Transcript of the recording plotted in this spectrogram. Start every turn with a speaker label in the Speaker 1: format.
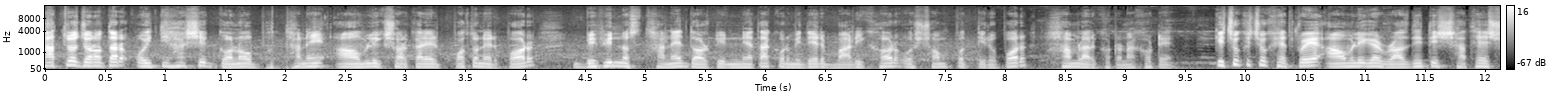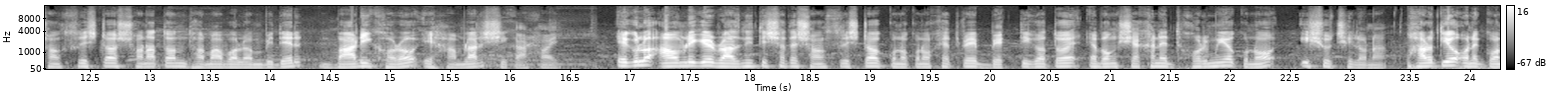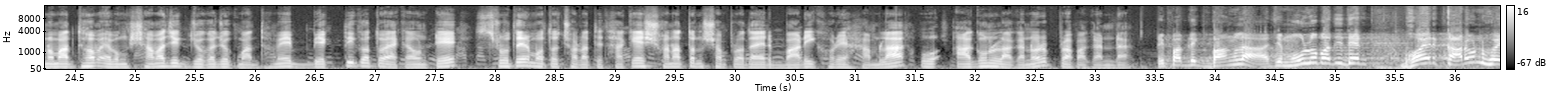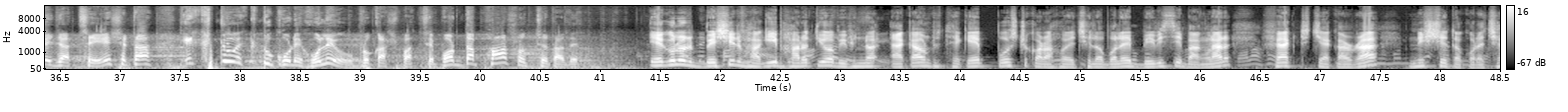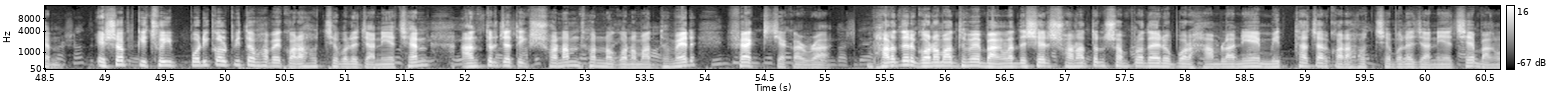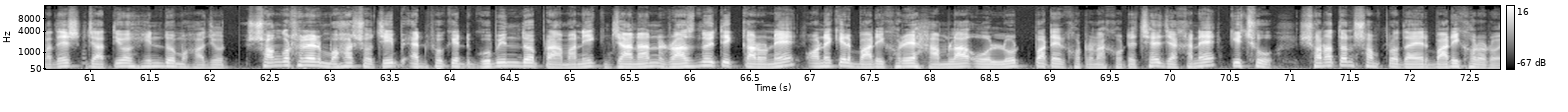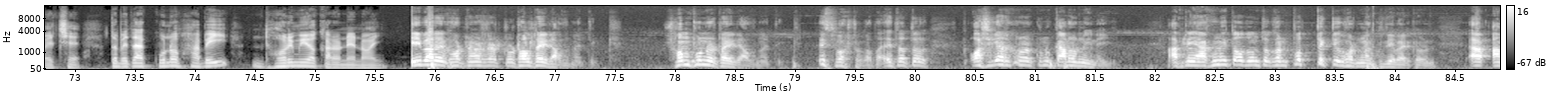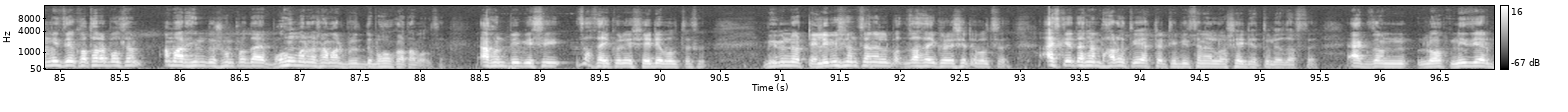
Speaker 1: ছাত্র জনতার ঐতিহাসিক গণ অভ্যুত্থানে আওয়ামী লীগ সরকারের পতনের পর বিভিন্ন স্থানে দলটির নেতাকর্মীদের বাড়িঘর ও সম্পত্তির উপর হামলার ঘটনা ঘটে। কিছু কিছু ক্ষেত্রে আওয়ামী লীগের রাজনীতির সাথে সংশ্লিষ্ট সনাতন ধর্মাবলম্বীদের বাড়িঘরও এ হামলার শিকার হয়। এগুলো আওয়ামী লীগের রাজনীতির সাথে সংশ্লিষ্ট কোনো কোনো ক্ষেত্রে ব্যক্তিগত এবং সেখানে ধর্মীয় কোনো ইস্যু ছিল না। ভারতীয় অনেক গণমাধ্যম এবং সামাজিক যোগাযোগ মাধ্যমে ব্যক্তিগত অ্যাকাউন্টে স্রোতের মতো ছড়াতে থাকে সনাতন সম্প্রদায়ের বাড়ি ঘরে হামলা ও আগুন লাগানোর প্রপাগান্ডা।
Speaker 2: রিপাবলিক বাংলা যে মৌলবাদীদের ভয়ের কারণ হয়ে যাচ্ছে, সেটা একটু একটু করে হলেও প্রকাশ পাচ্ছে। পর্দা ফাঁস হচ্ছে তাদের।
Speaker 1: এগুলোর বেশিরভাগই ভারতীয় বিভিন্ন অ্যাকাউন্ট থেকে পোস্ট করা হয়েছিল বলে বিবিসি বাংলার ফ্যাক্ট চেকাররা নিশ্চিত করেছেন। এসব কিছুই পরিকল্পিতভাবে করা হচ্ছে বলে জানিয়েছেন আন্তর্জাতিক স্বনামধন্য গণমাধ্যমের ফ্যাক্ট চেকাররা। ভারতের গণমাধ্যমে বাংলাদেশের সনাতন সম্প্রদায়ের উপর হামলা নিয়ে মিথ্যাচার করা হচ্ছে বলে জানিয়েছে বাংলাদেশ জাতীয় হিন্দু মহাজোট। সংগঠনের মহাসচিব অ্যাডভোকেট গোবিন্দ প্রামাণিক জানান, রাজনৈতিক কারণে অনেকের বাড়িঘরে হামলা ও লুটপাটের ঘটনা ঘটেছে, যেখানে কিছু সনাতন সম্প্রদায়ের বাড়িঘরও রয়েছে, তবে তা কোনোভাবেই ধর্মীয় কারণে নয়।
Speaker 3: এইবারের ঘটনাটা টোটালটাই রাজনৈতিক, সম্পূর্ণটাই রাজনৈতিক, স্পষ্ট কথা। এটা তো অস্বীকার করার কোনো কারণই নেই। আপনি এখনই তদন্ত করেন, প্রত্যেকটি ঘটনা খুঁজে বের করুন। আমি যে কথাটা বলছিলাম, আমার হিন্দু সম্প্রদায় বহু মানুষ আমার বিরুদ্ধে বহু কথা বলছে। এখন বিবিসি যাচাই করে সেইটা বলতেছে, বিভিন্ন টেলিভিশন চ্যানেল যাচাই করে সেটা বলছে। আজকে দেখলাম ভারতীয় একটা টিভি চ্যানেলও সেইটা তুলে ধরছে। একজন লোক নিজের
